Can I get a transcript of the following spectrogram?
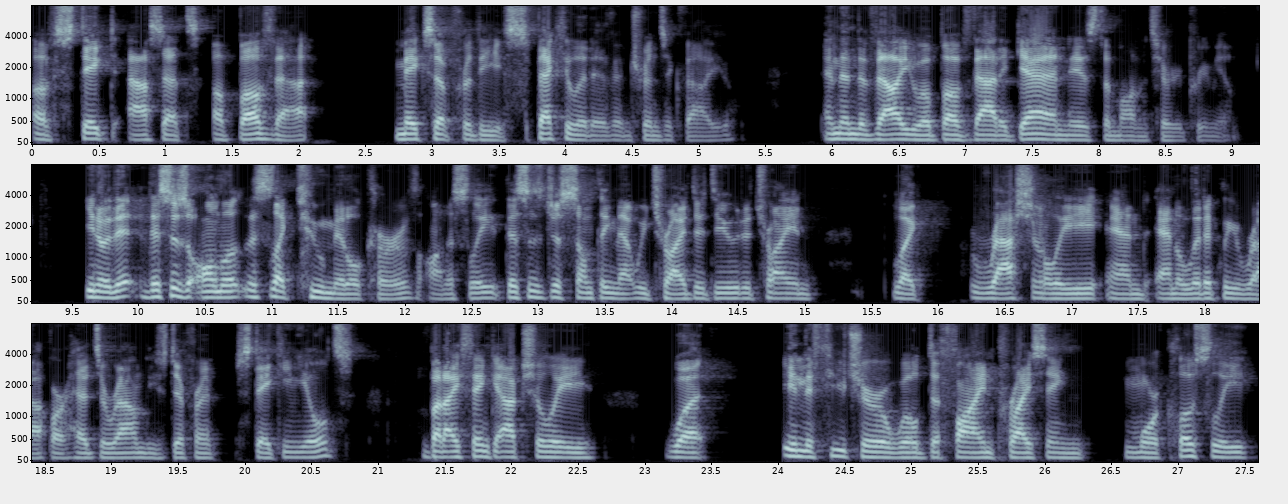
of staked assets above that makes up for the speculative intrinsic value. And then the value above that again is the monetary premium. you know, th- this is almost this is like two middle curve. Honestly, this is just something that we tried to do to try and like rationally and analytically wrap our heads around these different staking yields. But I think actually, what in the future will define pricing more closely,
